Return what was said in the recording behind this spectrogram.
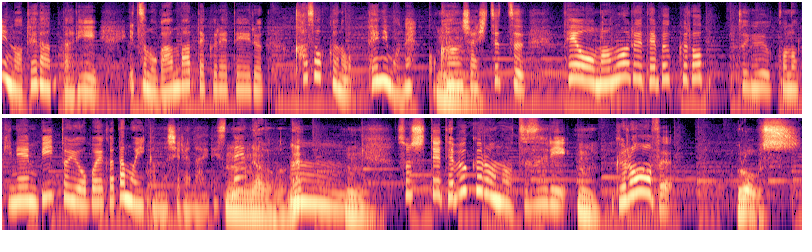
身の手だったりいつも頑張ってくれている家族の手にもねこう感謝しつつ、手を守る手袋というこの記念日という覚え方もいいかもしれないですね。うんなるほどね。うん。うん。そして手袋の綴りうん。グローブ。グローブス。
